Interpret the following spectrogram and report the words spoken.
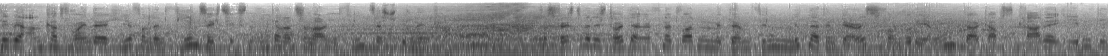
liebe Uncut-Freunde, hier von den 64. Internationalen Filmfestspielen in Cannes. Das Festival ist heute eröffnet worden mit dem Film Midnight in Paris von Woody Allen. Da gab es gerade eben die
